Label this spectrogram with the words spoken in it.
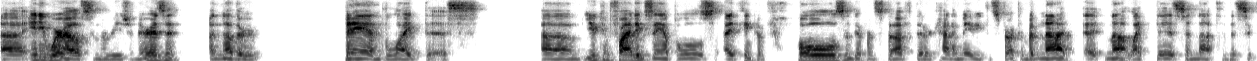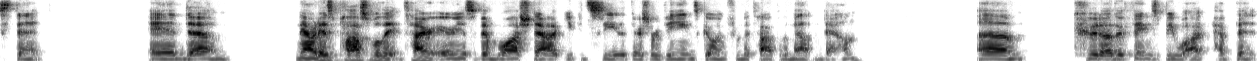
uh, anywhere else in the region. There isn't another band like this. Um, you can find examples, I think, of holes and different stuff that are kind of maybe constructed, but not uh, not like this and not to this extent. And um, now it is possible that entire areas have been washed out. You can see that there's ravines going from the top of the mountain down. Um, could other things be what have been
